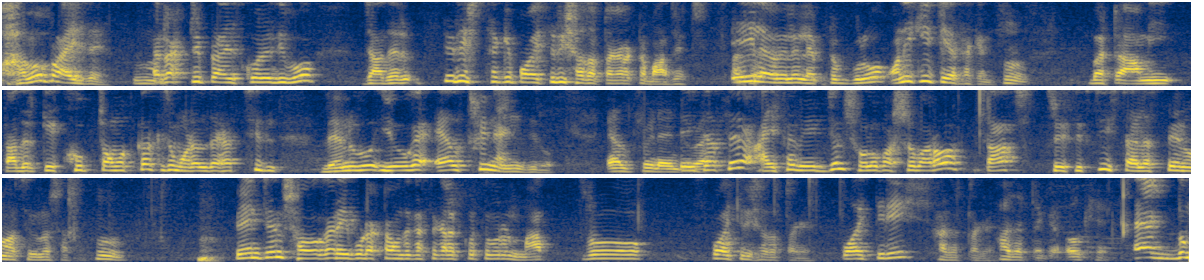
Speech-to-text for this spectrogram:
ভালো প্রাইজে অ্যাট্রাকটিভ প্রাইস করে দিব। যাদের তিরিশ থেকে পঁয়ত্রিশ হাজার টাকার একটা বাজেট এই লেভেলের ল্যাপটপগুলো অনেকেই চেয়ে থাকেন। বাট আমি তাদেরকে খুব চমৎকার কিছু মডেল দেখাচ্ছি। Lenovo Yoga L three nine zero L390 এইটাতে আই ফাইভ এইট জেন ষোলো পাঁচশো বারো টাচ থ্রি সিক্সটি স্টাইলাস পেনও আছে এগুলোর সাথে। হুম। পেন টেন সহকারে এই প্রোডাক্টটা আমাদের কাছ থেকে কালেক্ট করতে পারবেন মাত্র পঁয়ত্রিশ হাজার টাকা পঁয়ত্রিশ হাজার টাকা হাজার টাকা ওকে একদম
